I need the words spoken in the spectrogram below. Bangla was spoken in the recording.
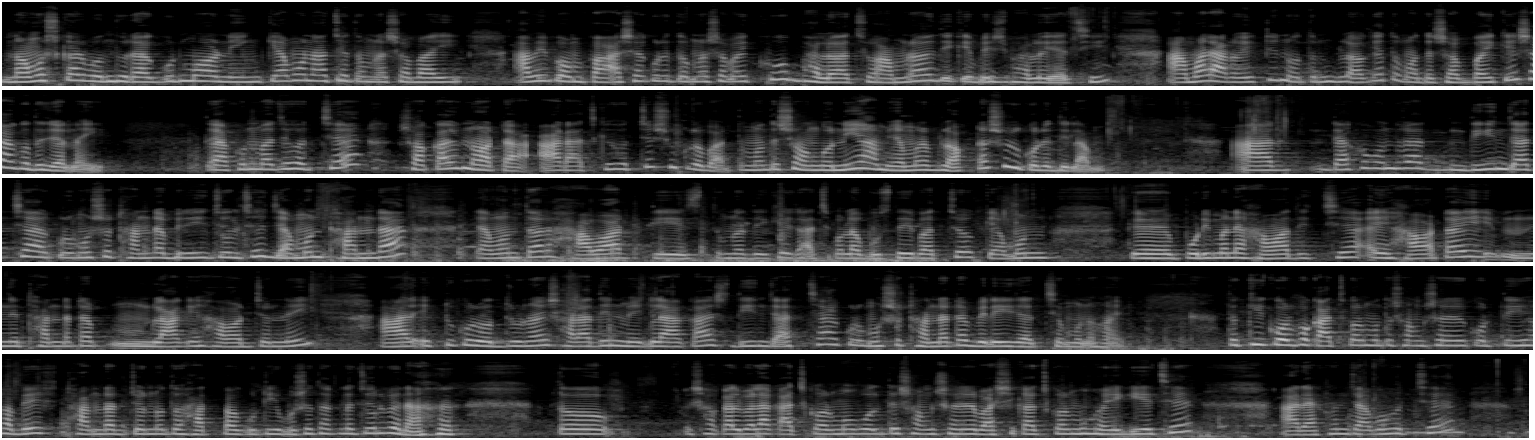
নমস্কার বন্ধুরা, গুড মর্নিং। কেমন আছো তোমরা সবাই? আমি পম্পা, আশা করি তোমরা সবাই খুব ভালো আছো, আমরাও এদিকে বেশ ভালোই আছি। আমার আরও একটি নতুন ব্লগে তোমাদের সবাইকে স্বাগত জানাই। তো এখন বাজে হচ্ছে সকাল নটা, আর আজকে হচ্ছে শুক্রবার। তোমাদের সঙ্গ নিয়ে আমি আমার ব্লগটা শুরু করে দিলাম। আর দেখো বন্ধুরা, দিন যাচ্ছে আর ক্রমশ ঠান্ডা বেড়েই চলছে। যেমন ঠান্ডা, তেমন তার হাওয়ার তেজ। তোমরা দেখে গাছপালা বুঝতেই পারছ কেমন পরিমাণে হাওয়া দিচ্ছে। এই হাওয়াটাই ঠান্ডাটা লাগে হাওয়ার জন্যেই। আর একটুকু রৌদ্র নয়, সারাদিন মেঘলা আকাশ, দিন যাচ্ছে আর ক্রমশ ঠান্ডাটা বেড়েই যাচ্ছে মনে হয়। তো কি করব, কাজকর্ম তো সংসারে করতেই হবে। ঠান্ডার জন্য তো হাত পা গুটিয়ে বসে থাকলে চলবে না। তো সকালবেলা কাজকর্ম বলতে সংসারের বাসি কাজকর্ম হয়ে গিয়েছে। আর এখন যাব হচ্ছে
